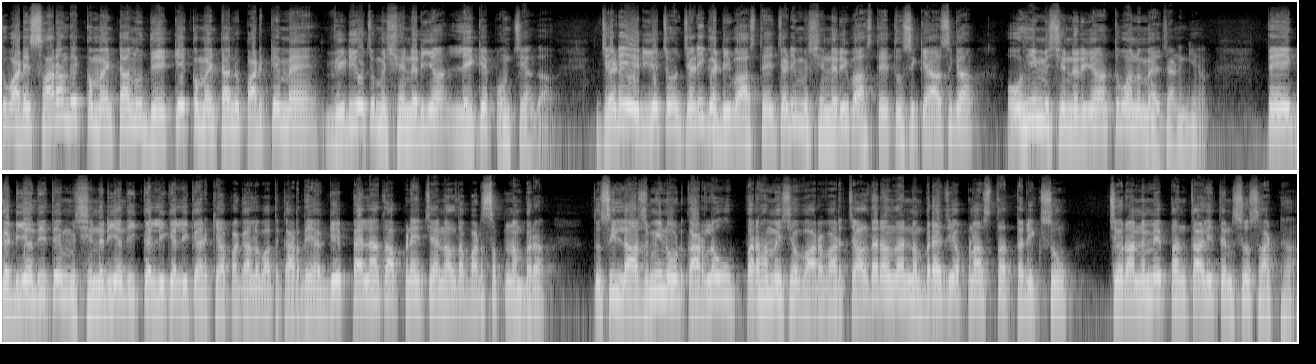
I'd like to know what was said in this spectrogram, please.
ਤੁਹਾਡੇ ਸਾਰਿਆਂ ਦੇ ਕਮੈਂਟਾਂ ਨੂੰ ਦੇਖ ਕੇ, ਕਮੈਂਟਾਂ ਨੂੰ ਪੜ੍ਹ ਕੇ ਮੈਂ ਵੀਡੀਓ 'ਚ ਮਸ਼ੀਨਰੀਆਂ ਲੈ ਕੇ ਪਹੁੰਚਿਆਗਾ। ਜਿਹੜੇ ਏਰੀਆ 'ਚੋਂ ਜਿਹੜੀ ਗੱਡੀ ਵਾਸਤੇ, ਜਿਹੜੀ ਮਸ਼ੀਨਰੀ ਵਾਸਤੇ ਤੁਸੀਂ ਕਿਹਾ ਸੀਗਾ, ਉਹੀ ਮਸ਼ੀਨਰੀਆਂ ਤੁਹਾਨੂੰ ਮਿਲ ਜਾਣਗੀਆਂ। ਤੇ ਗੱਡੀਆਂ ਦੀ ਤੇ ਮਸ਼ੀਨਰੀਆਂ ਦੀ ਕੱਲੀ ਕੱਲੀ ਕਰਕੇ ਆਪਾਂ ਗੱਲਬਾਤ ਕਰਦੇ ਹਾਂ ਅੱਗੇ। ਪਹਿਲਾਂ ਤਾਂ ਆਪਣੇ ਚੈਨਲ ਦਾ WhatsApp ਨੰਬਰ ਤੁਸੀਂ ਲਾਜ਼ਮੀ ਨੋਟ ਕਰ ਲਓ। ਉੱਪਰ ਹਮੇਸ਼ਾ ਵਾਰ-ਵਾਰ ਚੱਲਦਾ ਰਹਿੰਦਾ। ਨੰਬਰ ਹੈ ਜੀ ਆਪਣਾ 7714945360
